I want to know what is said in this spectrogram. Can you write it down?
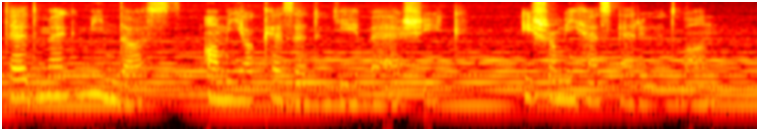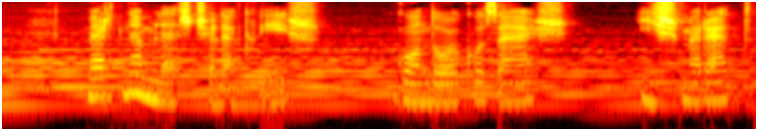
Tedd meg mindazt, ami a kezed ügyébe esik, és amihez erőd van, mert nem lesz cselekvés, gondolkozás, ismeret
